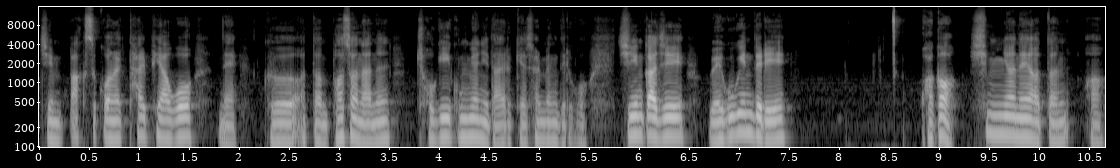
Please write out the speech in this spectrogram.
지금 박스권을 탈피하고 네, 그 어떤 벗어나는 초기 국면이다 이렇게 설명드리고 지금까지 외국인들이 과거 10년의 어떤 어,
